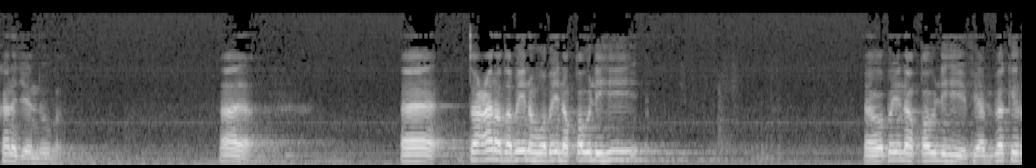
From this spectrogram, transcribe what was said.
كان جندوبا آية آه تعارض بينه وبين قوله آه وبين قوله في أبي بكر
